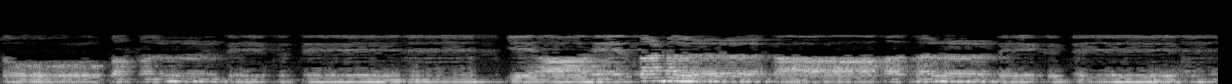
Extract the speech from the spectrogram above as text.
تو کمر دیکھ ہیں۔ یہ آہے سہر کا اثر دیکھتے ہیں۔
